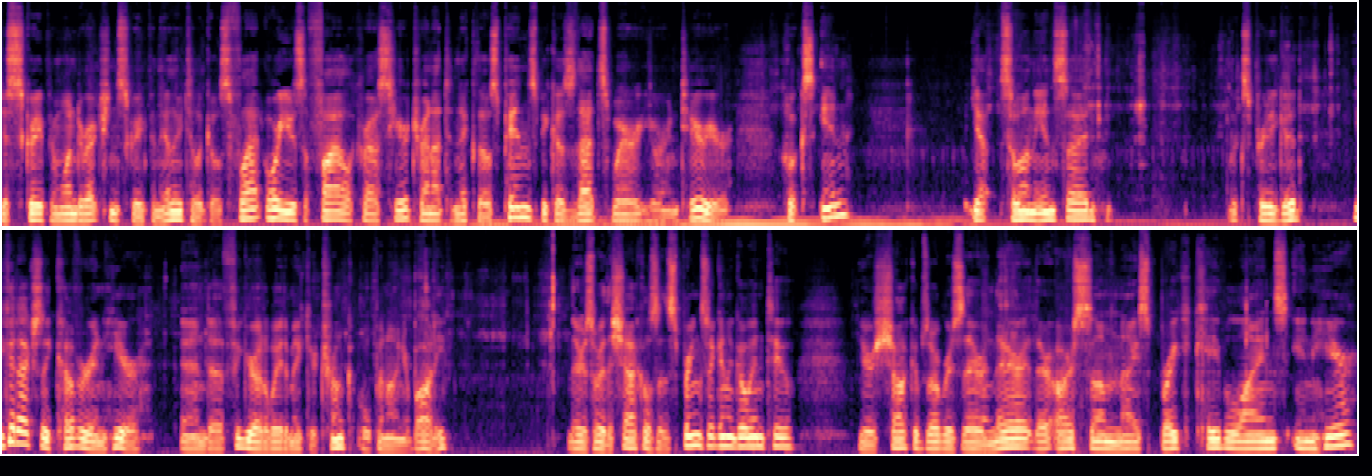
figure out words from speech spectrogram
Just scrape in one direction, scrape in the other till it goes flat, or use a file across here. Try not to nick those pins because that's where your interior hooks in. Yeah, so on the inside, looks pretty good. You could actually cover in here and uh, figure out a way to make your trunk open on your body. There's where the shackles of the springs are going to go into. Your shock absorbers there and there. There are some nice brake cable lines in here.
